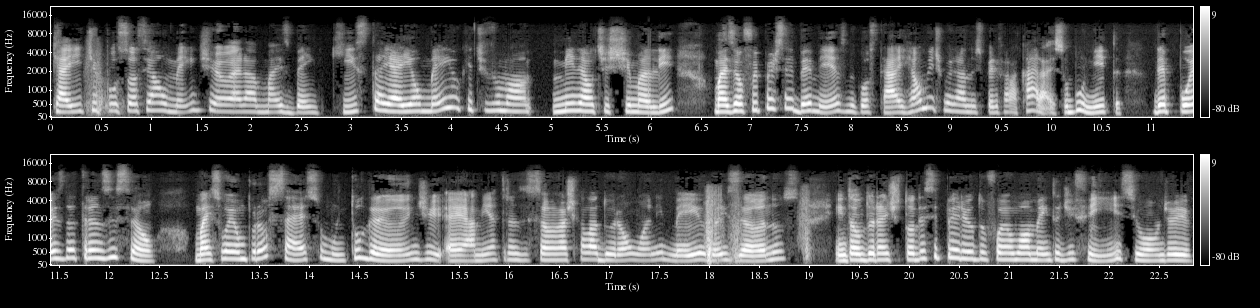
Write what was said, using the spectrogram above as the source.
que aí, tipo, socialmente eu era mais benquista, e aí eu meio que tive uma mini autoestima ali, mas eu fui perceber mesmo, gostar, e realmente me olhar no espelho e falar, caralho, sou bonita, depois da transição. Mas foi um processo muito grande. É, a minha transição, eu acho que ela durou um ano e meio, dois anos. Então, durante todo esse período foi um momento difícil, onde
